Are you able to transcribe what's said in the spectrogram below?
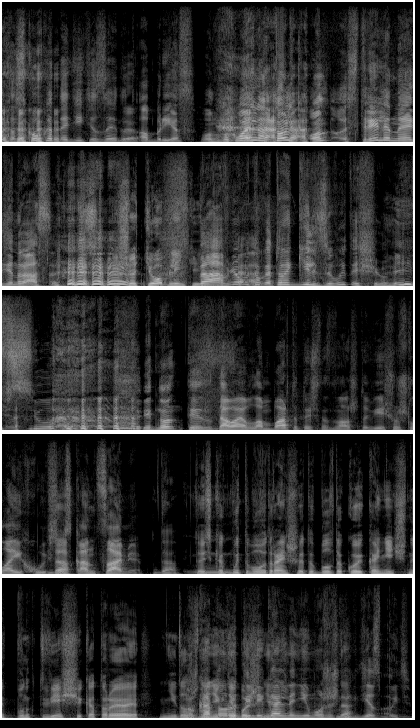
ребята, сколько дадите за этот обрез? Он буквально только, он стрелянный один раз. Еще тепленький. Да, в нем только той гильзы вытащу. И все. И, ну, ты сдавая в ломбард, ты точно знал, что вещь ушла и хуй, все с концами. Да. То есть, как будто бы вот раньше это был такой конечный пункт вещи, которая не Но должна нигде которую ты больше не- легально не можешь Да. нигде сбыть.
